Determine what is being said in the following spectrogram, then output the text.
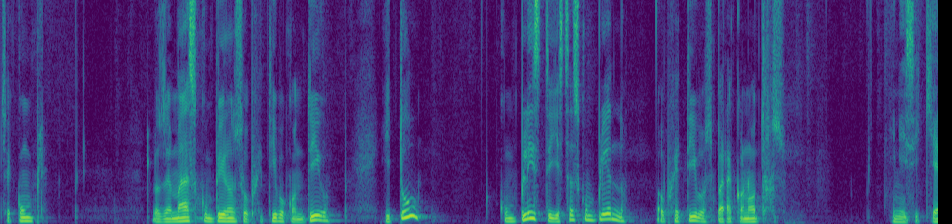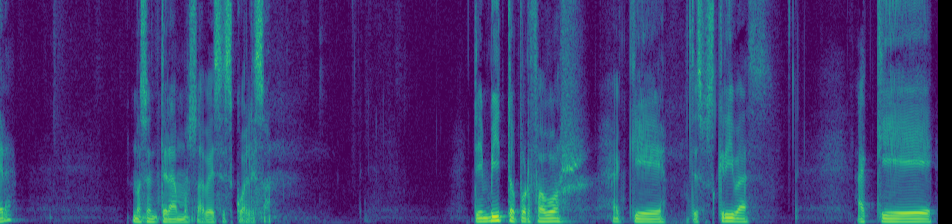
se cumplen. Los demás cumplieron su objetivo contigo y tú cumpliste y estás cumpliendo objetivos para con otros. Y ni siquiera nos enteramos a veces cuáles son. Te invito, por favor, a que te suscribas, a que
